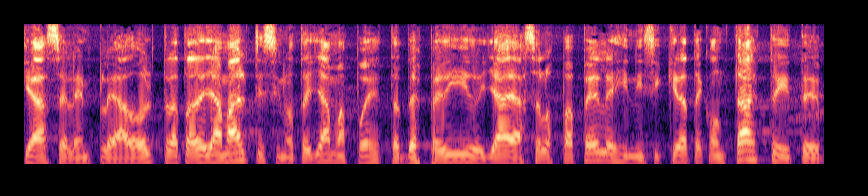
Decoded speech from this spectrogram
¿qué hace? El empleador trata de llamarte y si no te llamas, pues estás despedido y ya hace los papeles y ni siquiera te contacta y te,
